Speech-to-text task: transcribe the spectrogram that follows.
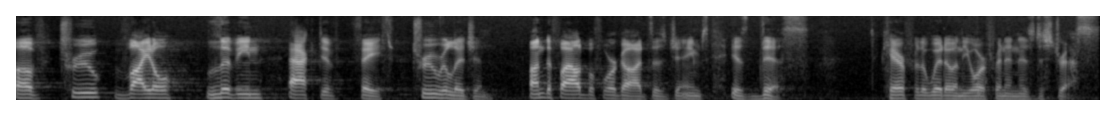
of true, vital, living, active faith, true religion. Undefiled before God, says James, is this to care for the widow and the orphan in his distress.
